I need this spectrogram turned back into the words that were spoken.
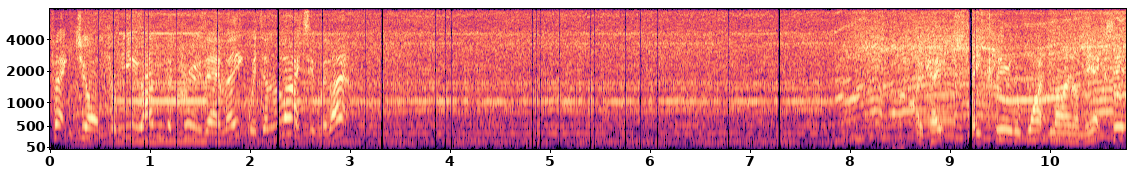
Perfect job from you and the crew there, mate. We're delighted with that. Okay, stay clear of the white line on the exit.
